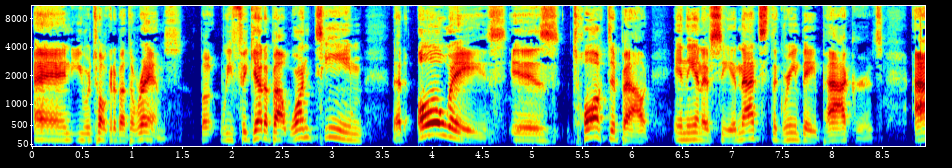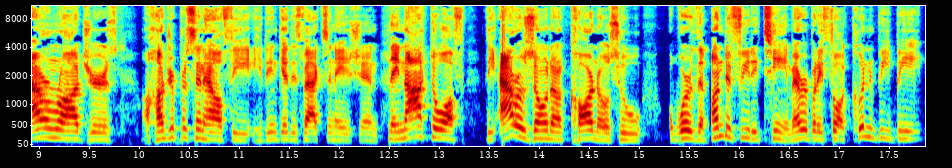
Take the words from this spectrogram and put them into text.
and you were talking about the Rams. But we forget about one team that always is talked about in the NFC, and that's the Green Bay Packers. Aaron Rodgers, 100% healthy. He didn't get his vaccination. They knocked off the Arizona Cardinals, who were the undefeated team. Everybody thought couldn't be beat.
